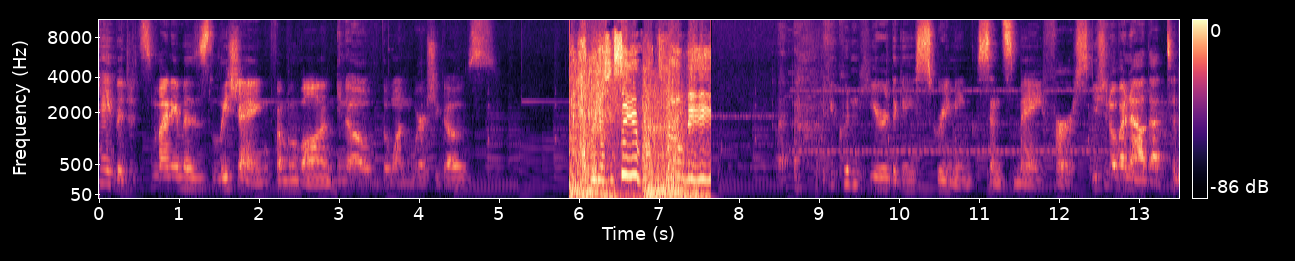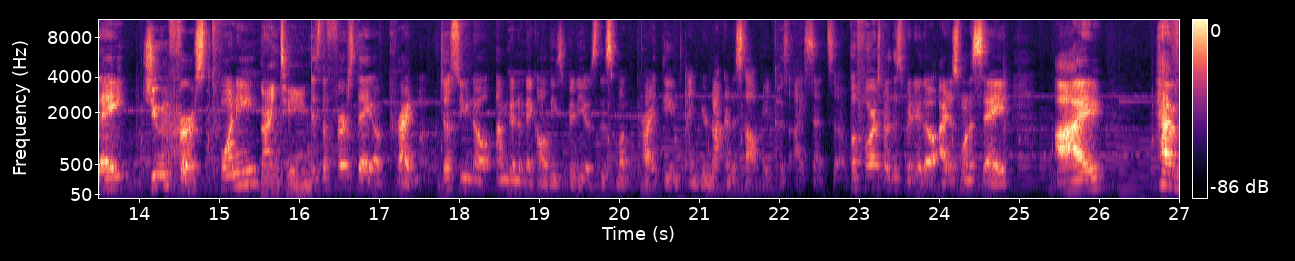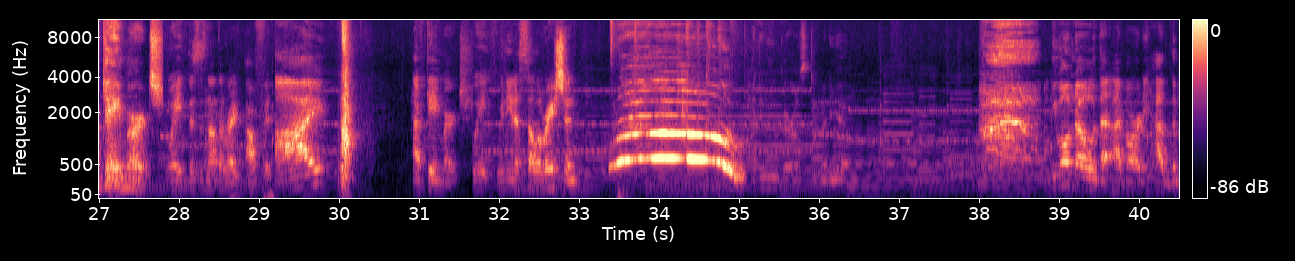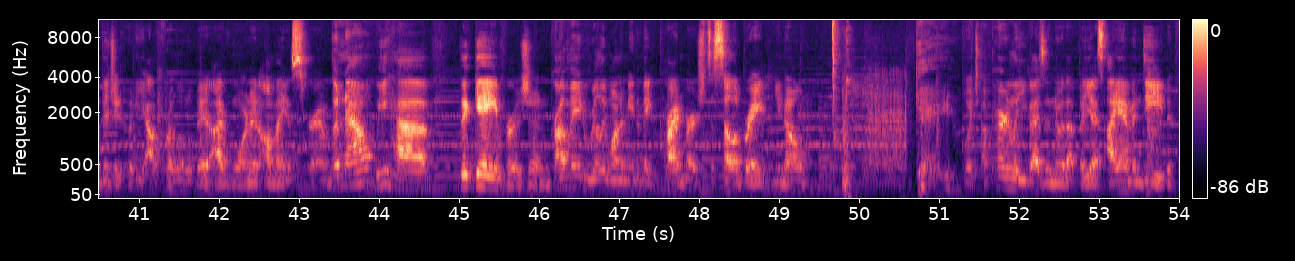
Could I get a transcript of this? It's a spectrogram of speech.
Hey bitches, my name is Li Shang from Mulan. You know, the one where she goes... If you couldn't hear the gays screaming since May 1st, you should know by now that today, June 1st, 2019, is the first day of Pride Month. Just so you know, I'm gonna make all these videos this month Pride themed and you're not gonna stop me because I said so. Before I start this video though, I just want to say I have gay merch. Wait, this is not the right outfit. I have gay merch. Wait, we need a celebration. Woo! How do you girls do it again? You all know that I've already had the Bidget hoodie out for a little bit. I've worn it on my Instagram. But now we have the gay version. Crowdmade really wanted me to make Pride merch to celebrate, you know, Gay. which apparently you guys didn't know that, but yes, I am indeed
